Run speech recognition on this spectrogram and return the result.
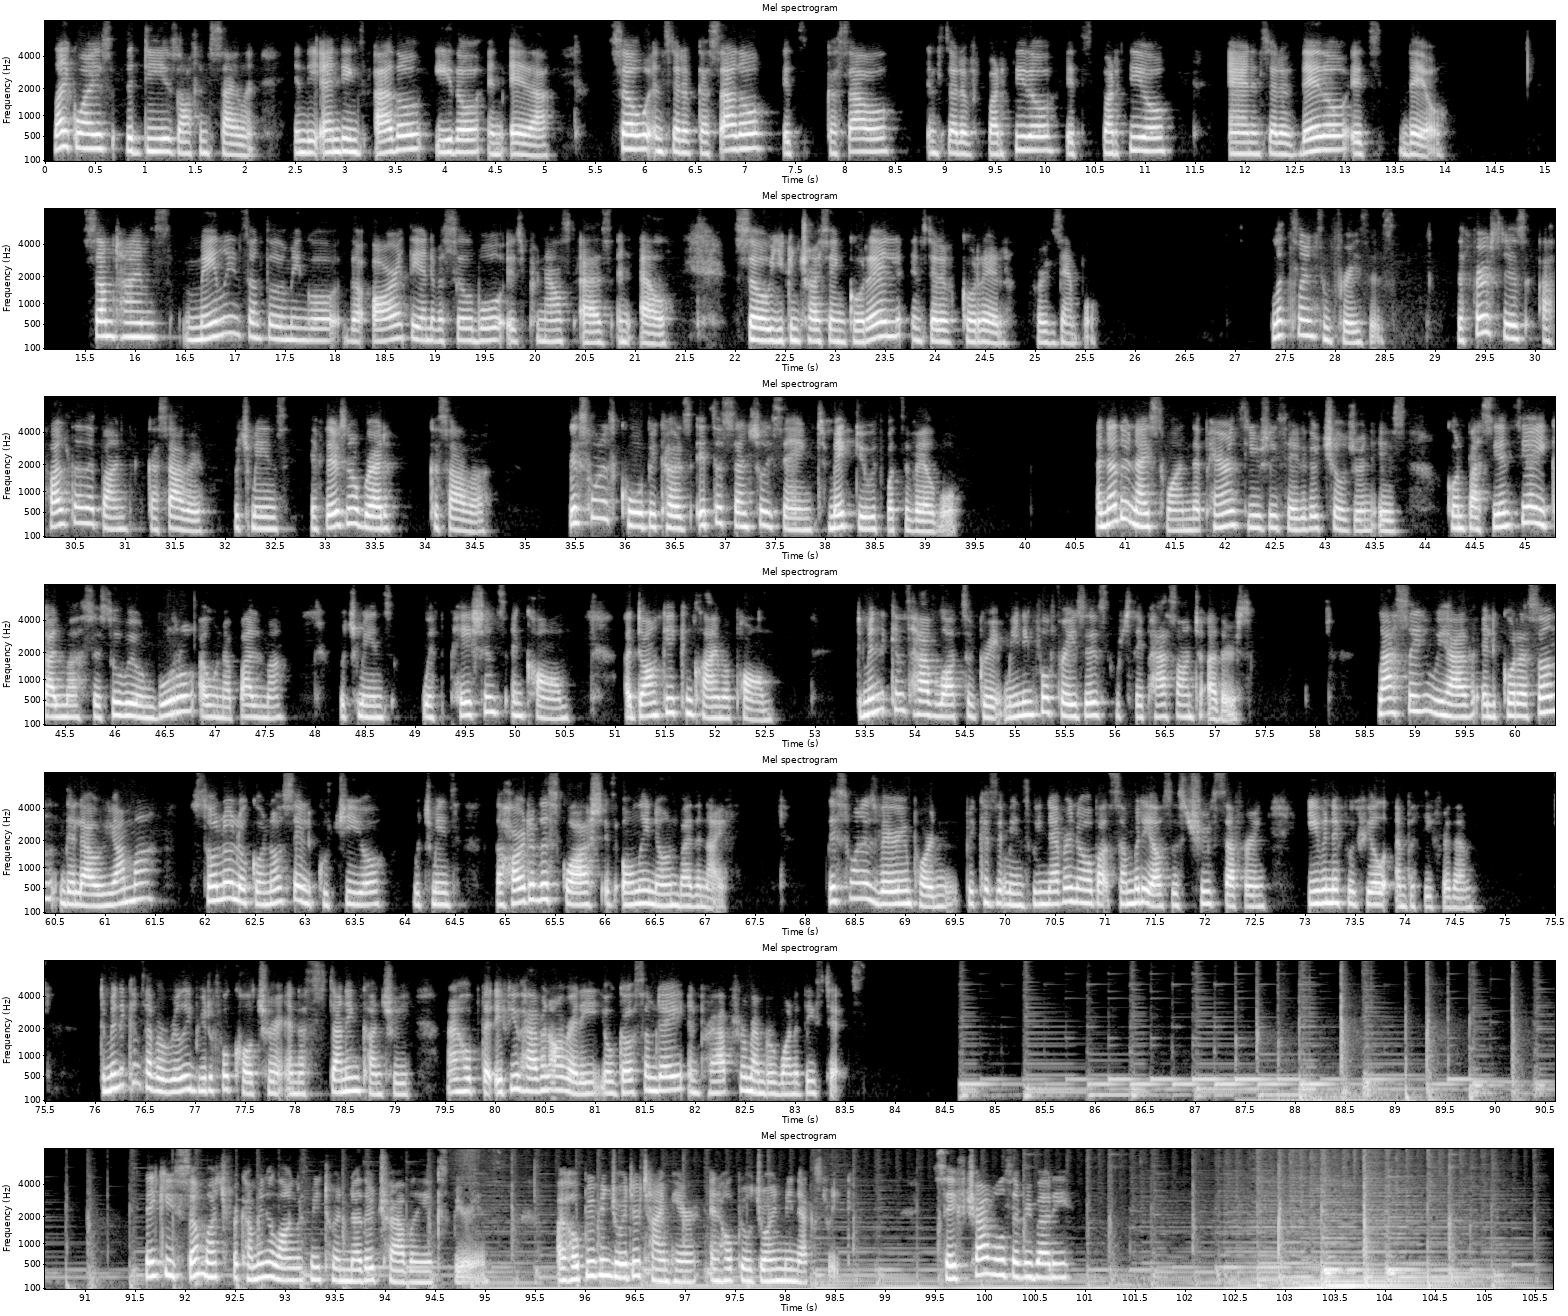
Likewise, the D is often silent in the endings ado, ido, and eda. So instead of casado, it's casao. Instead of partido, it's partío. And instead of dedo, it's deo. Sometimes, mainly in Santo Domingo, the R at the end of a syllable is pronounced as an L. So you can try saying correl instead of correr, for example. Let's learn some phrases. The first is a falta de pan, casabe, which means if there's no bread, cassava. This one is cool because it's essentially saying to make do with what's available. Another nice one that parents usually say to their children is Con paciencia y calma se sube un burro a una palma, which means with patience and calm, a donkey can climb a palm. Dominicans have lots of great meaningful phrases which they pass on to others. Lastly, we have El corazón de la uyama solo lo conoce el cuchillo, which means the heart of the squash is only known by the knife. This one is very important because it means we never know about somebody else's true suffering even if we feel empathy for them. Dominicans have a really beautiful culture and a stunning country, and I hope that if you haven't already, you'll go someday and perhaps remember one of these tips. Thank you so much for coming along with me to another traveling experience. I hope you've enjoyed your time here and hope you'll join me next week. Safe travels, everybody!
